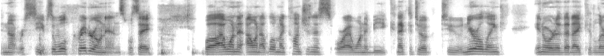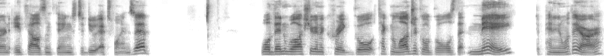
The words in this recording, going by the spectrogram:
and not received. So we'll create our own ends. We'll say, well, I want to I want to upload my consciousness or I want to be connected to a to Neuralink in order that I could learn 8,000 things to do X, Y, and Z. Well, then we're actually going to create goal technological goals that may, depending on what they are,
